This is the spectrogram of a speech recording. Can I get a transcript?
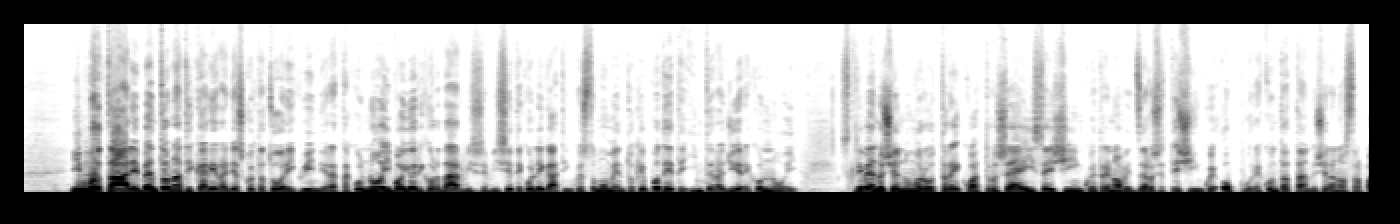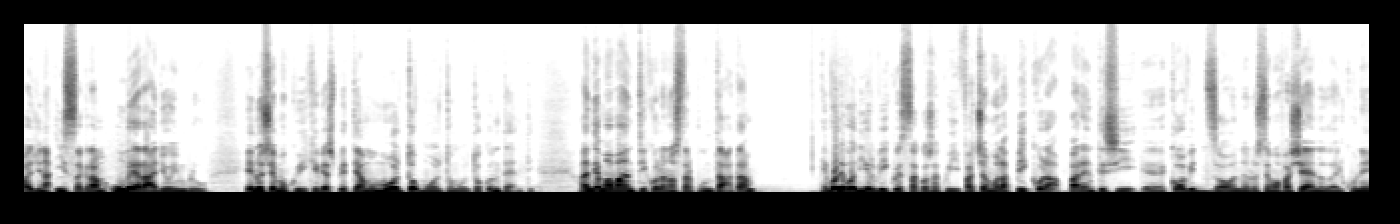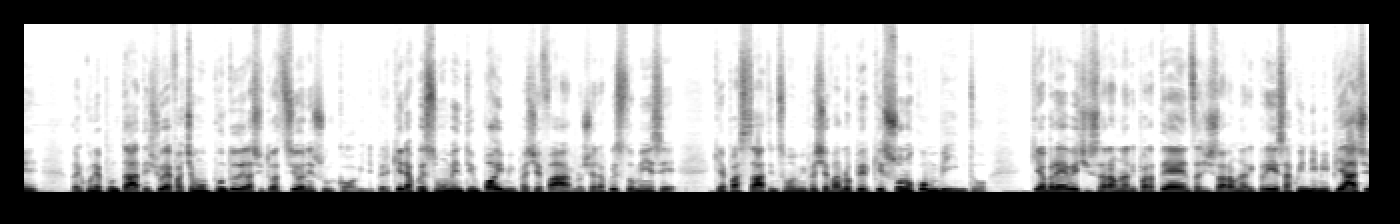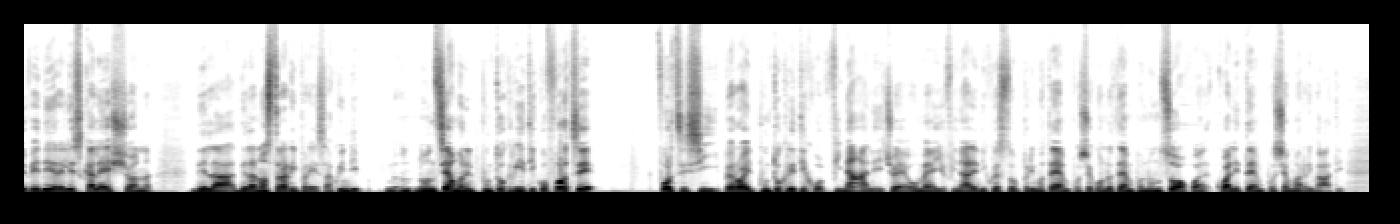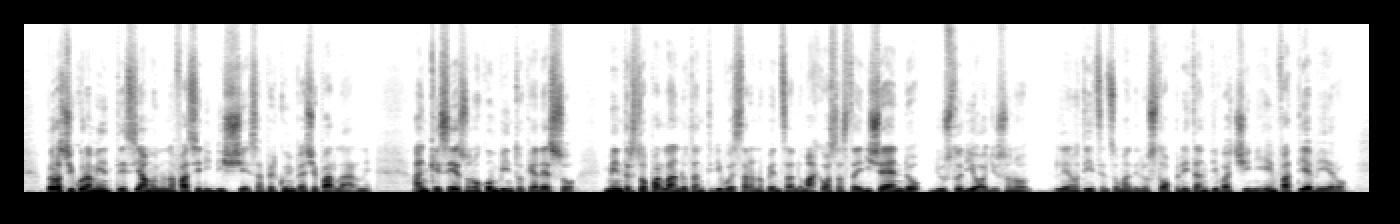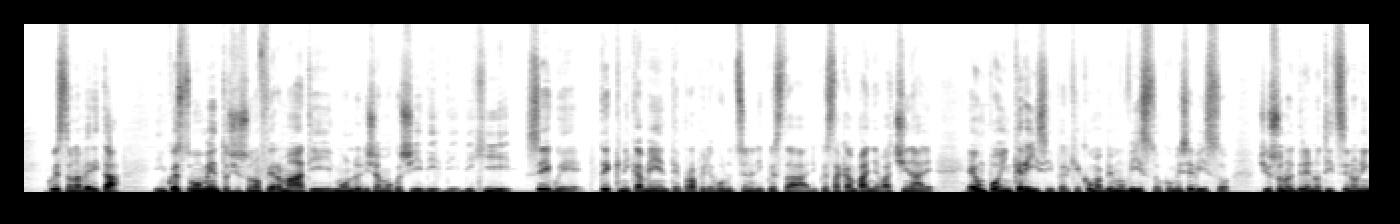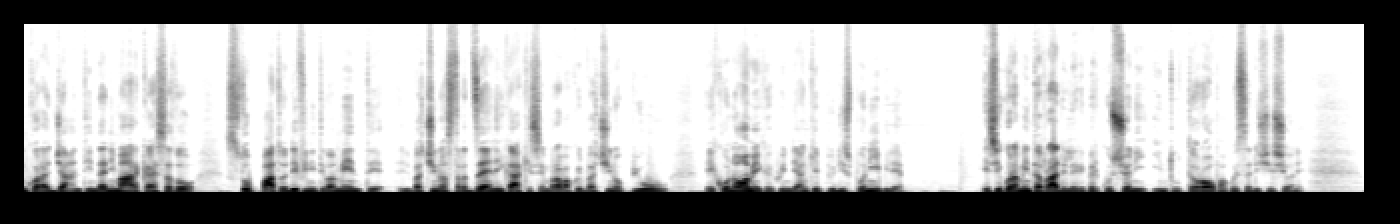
Immortale, bentornati cari radioascoltatori qui in diretta con noi. Voglio ricordarvi, se vi siete collegati in questo momento, che potete interagire con noi scrivendoci al numero 346 65 39075 oppure contattandoci alla nostra pagina Instagram Umbria Radio in blu. E noi siamo qui che vi aspettiamo molto molto molto contenti. Andiamo avanti con la nostra puntata. E volevo dirvi questa cosa qui, facciamo la piccola parentesi eh, Covid Zone, lo stiamo facendo da alcune, da alcune puntate, cioè facciamo un punto della situazione sul Covid, perché da questo momento in poi mi piace farlo, cioè da questo mese che è passato, insomma mi piace farlo perché sono convinto che a breve ci sarà una ripartenza, ci sarà una ripresa, quindi mi piace vedere l'escalation della, della nostra ripresa, quindi n- non siamo nel punto critico, forse Forse sì, però è il punto critico finale, cioè, o meglio, finale di questo primo tempo, secondo tempo, non so qua- quale tempo siamo arrivati. Però sicuramente siamo in una fase di discesa, per cui mi piace parlarne. Anche se sono convinto che adesso, mentre sto parlando, tanti di voi staranno pensando, ma cosa stai dicendo? Giusto di oggi sono le notizie, insomma, dello stop dei tanti vaccini, e infatti è vero. Questa è una verità. In questo momento si sono fermati il mondo, diciamo così, di, di, di chi segue tecnicamente proprio l'evoluzione di questa, di questa campagna vaccinale è un po' in crisi perché come abbiamo visto, come si è visto, ci sono delle notizie non incoraggianti. In Danimarca è stato stoppato definitivamente il vaccino AstraZeneca che sembrava quel vaccino più economico e quindi anche più disponibile e sicuramente avrà delle ripercussioni in tutta Europa questa decisione.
